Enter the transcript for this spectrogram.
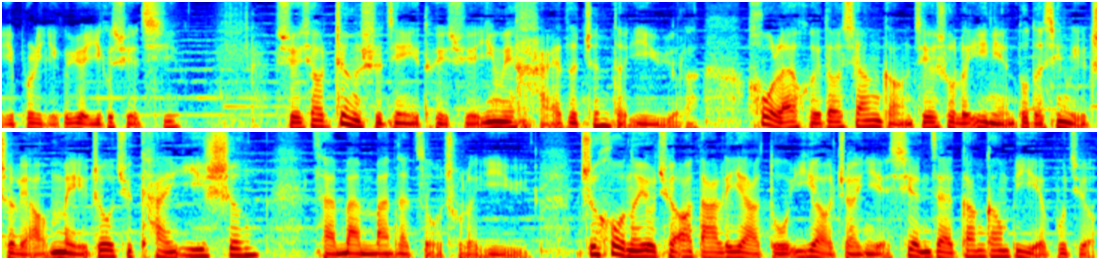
也不是一个月，一个学期。学校正式建议退学，因为孩子真的抑郁了。后来回到香港，接受了一年多的心理治疗，每周去看医生，才慢慢的走出了抑郁。之后呢，又去澳大利亚读医药专业，现在刚刚毕业不久，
